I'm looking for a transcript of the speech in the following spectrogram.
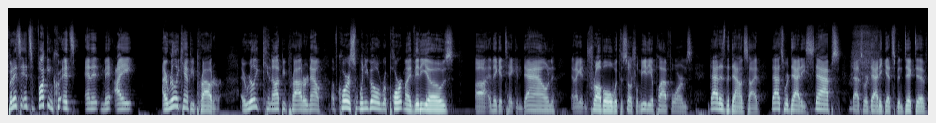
But it's it's fucking cr- it's and it may I I really can't be prouder. I really cannot be prouder. Now, of course, when you go report my videos uh, and they get taken down and I get in trouble with the social media platforms, that is the downside. That's where daddy snaps. That's where daddy gets vindictive.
